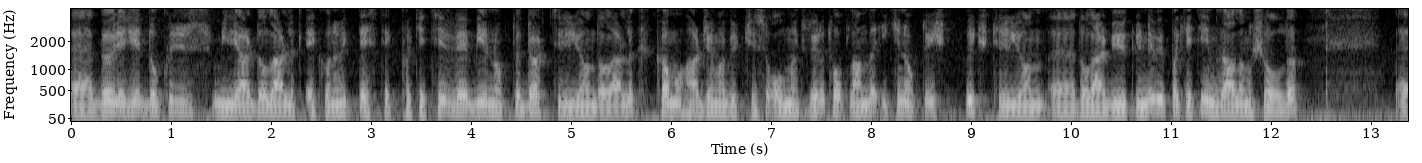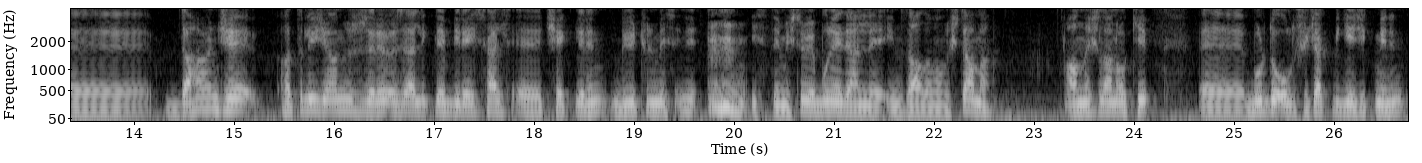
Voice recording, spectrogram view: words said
Ee, böylece 900 milyar dolarlık ekonomik destek paketi ve 1.4 trilyon dolarlık kamu harcama bütçesi olmak üzere toplamda 2.3 trilyon e, dolar büyüklüğünde bir paketi imzalamış oldu. Ee, daha önce hatırlayacağınız üzere özellikle bireysel e, çeklerin büyütülmesini istemişti ve bu nedenle imzalamamıştı ama anlaşılan o ki e, burada oluşacak bir gecikmenin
